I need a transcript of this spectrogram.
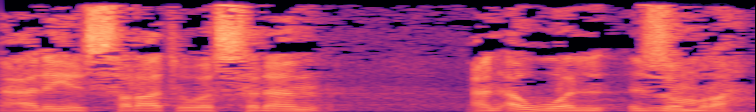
عليه الصلاة والسلام عن أول زمرة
